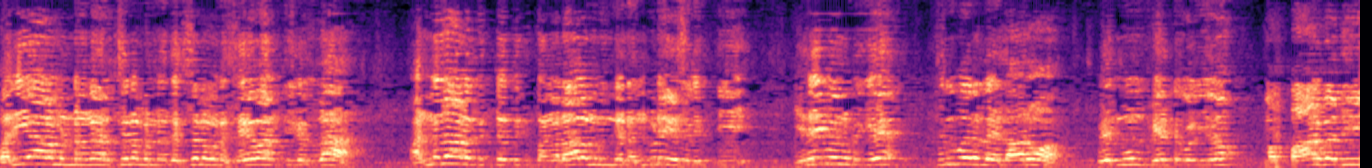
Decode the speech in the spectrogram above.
பரிகாரம் பண்ணவங்க அர்ச்சனை பண்ண தரிசனம் பண்ண சேவார்த்திகள்லாம் அன்னதான திட்டத்துக்கு தங்களால் முடிந்த நன்கொடையை செலுத்தி இறைவனுடைய திருவருள் எல்லாரும் பெருமும் கேட்டுக்கொள்கிறோம். நம்ம பார்வதி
